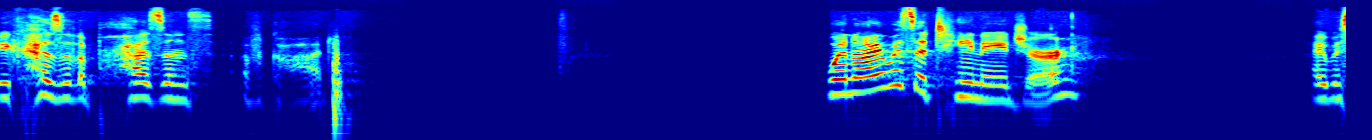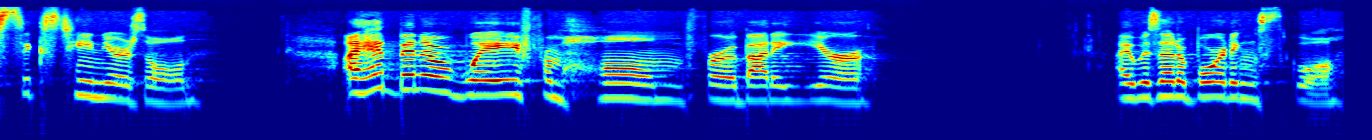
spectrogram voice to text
because of the presence of God. When I was a teenager, I was 16 years old. I had been away from home for about a year. I was at a boarding school.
